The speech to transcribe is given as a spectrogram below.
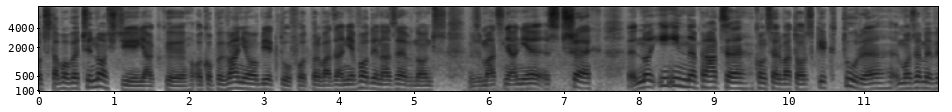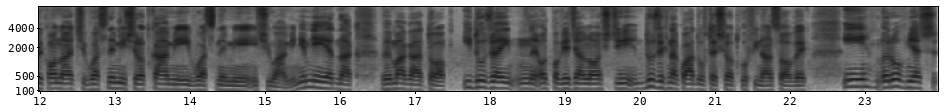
podstawowe czynności, jak e, okopywanie obiektów, odprowadzanie wody na zewnątrz, wzmacnianie strzech, no i inne prace konserwatorskie, które możemy wykonać własnymi środkami i własnymi siłami. Niemniej jednak wymaga to i dużej mm, odpowiedzialności, dużych nakładów też środków finansowych i również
